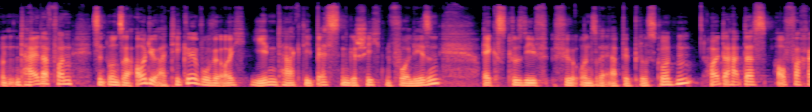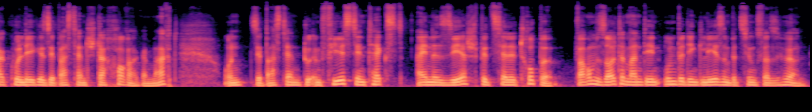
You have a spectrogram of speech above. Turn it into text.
Und ein Teil davon sind unsere Audioartikel, wo wir euch jeden Tag die besten Geschichten vorlesen, exklusiv für unsere RP Plus Kunden. Heute hat das Aufwacherkollege Sebastian Stachorra gemacht. Und Sebastian, du empfiehlst den Text eine sehr spezielle Truppe. Warum sollte man den unbedingt lesen bzw. hören?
